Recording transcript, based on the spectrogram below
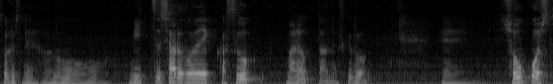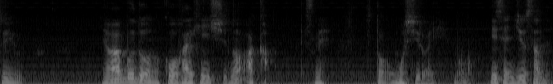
そうですねあの3つシャルドネ行くかすごく迷ったんですけど、えー、紹興酒という山ぶどうの交配品種の赤ですね。ちょっと面白いもの。2013年で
